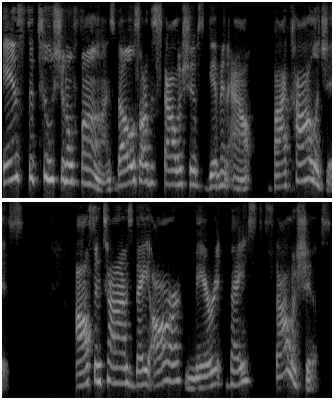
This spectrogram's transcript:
institutional funds, those are the scholarships given out by colleges. Oftentimes, they are merit based scholarships.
